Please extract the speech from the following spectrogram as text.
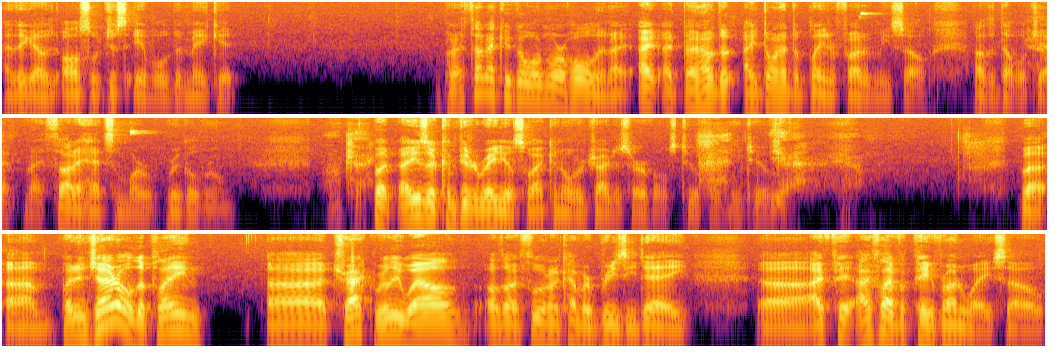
I think I was also just able to make it. But I thought I could go one more hole in. I I, I don't have the I don't have the plane in front of me, so I'll have to double check. But I thought I had some more wiggle room. Okay. But I use a computer radio, so I can overdrive the servos too if I need to. yeah. But um, but in general, the plane uh, tracked really well. Although I flew it on kind of a breezy day, uh, I pay, I fly a paved runway, so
